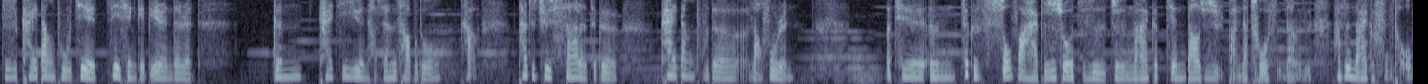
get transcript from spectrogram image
就是开当铺借借钱给别人的人，跟开妓院好像是差不多。好，他就去杀了这个开当铺的老妇人，而且，嗯，这个手法还不是说只是就是拿一个尖刀就是把人家戳死这样子，他是拿一个斧头，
